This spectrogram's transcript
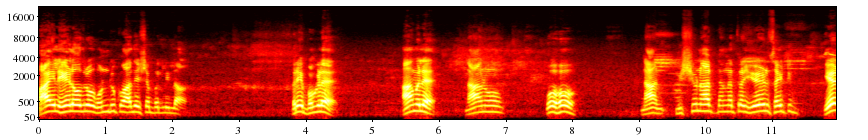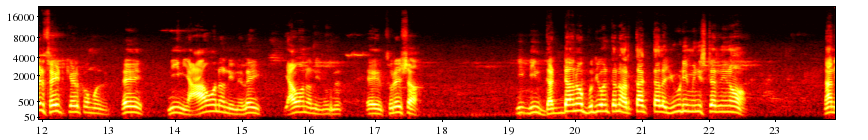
ಬಾಯಲ್ಲಿ ಹೇಳೋದ್ರು ಒಂದಕ್ಕೂ ಆದೇಶ ಬರಲಿಲ್ಲ. ಬರೀ ಬೊಗಳೆ. ಆಮೇಲೆ ನಾನು, ಓಹೋ, ನಾನು ವಿಶ್ವನಾಥ್ ನನ್ನ ಹತ್ರ ಏಳು ಸೈಟಿಗೆ ಏಳು ಸೈಟ್ ಕೇಳ್ಕೊಂಬಂದು. ಏಯ್, ನೀನು ಯಾವನೋ ನೀನು, ಲೈ, ಯಾವನೋ ನೀನು, ಏಯ್, ಸುರೇಶ. ನೀನು ದಡ್ಡನೋ ಬುದ್ಧಿವಂತನೋ ಅರ್ಥ ಆಗ್ತಾ ಇಲ್ಲ. ಯು ಡಿ ಮಿನಿಸ್ಟರ್ ನೀನು. ನಾನು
